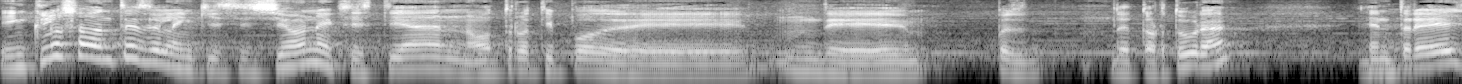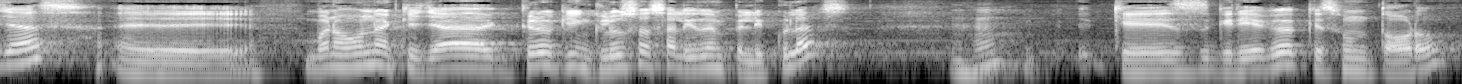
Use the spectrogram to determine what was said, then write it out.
Incluso antes de la Inquisición existían otro tipo de, de, pues, de tortura. Entre ellas, eh, bueno, una que ya creo que incluso ha salido en películas, que es griega, que es un toro.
